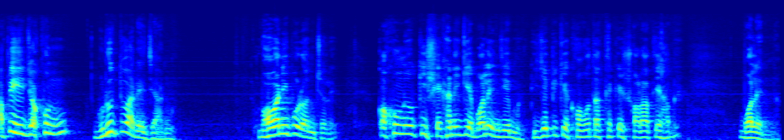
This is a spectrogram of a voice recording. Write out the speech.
আপনি যখন গুরুদ্বারে যান, ভবানীপুর অঞ্চলে, কখনো কি সেখানে গিয়ে বলেন যে বিজেপিকে ক্ষমতা থেকে সরাতে হবে? বলেন না।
